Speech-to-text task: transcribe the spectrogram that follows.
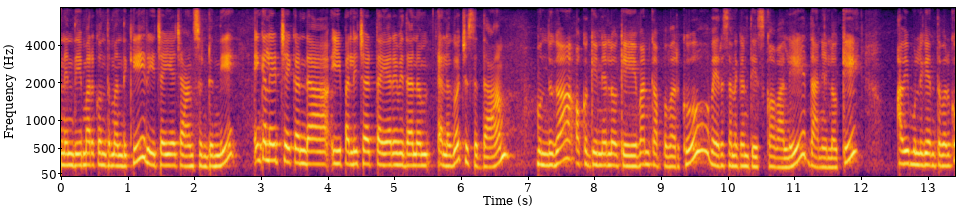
అనేది మరికొంతమందికి రీచ్ అయ్యే ఛాన్స్ ఉంటుంది. ఇంకా లేట్ చేయకుండా ఈ పల్లి చాట్ తయారీ విధానం ఎలాగో చూసేద్దాం. ముందుగా ఒక గిన్నెలోకి వన్ కప్ వరకు వేరుశనగను తీసుకోవాలి. దానిలోకి అవి ములిగేంత వరకు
